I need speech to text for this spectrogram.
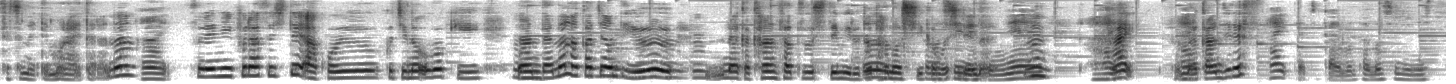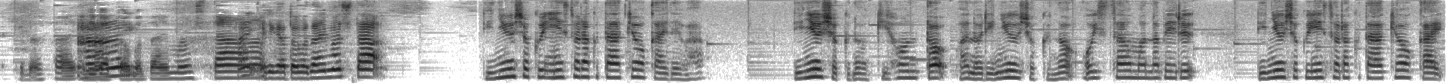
進めてもらえたらな。はいそれにプラスして、あ、こういう口の動きなんだな、うん、赤ちゃんっていう、うんうん、なんか観察してみると楽しいかもしれない。うん、ね、はい、はい。そんな感じです。はい。じゃあ次回も楽しみにしてください。ありがとうございました。はい。ありがとうございました。離乳食インストラクター協会では、離乳食の基本と和の離乳食の美味しさを学べる離乳食インストラクター協会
